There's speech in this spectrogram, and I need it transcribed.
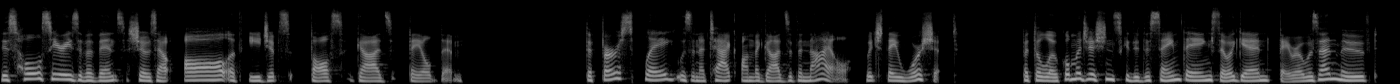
This whole series of events shows how all of Egypt's false gods failed them. The first plague was an attack on the gods of the Nile, which they worshipped. But the local magicians could do the same thing, so again, Pharaoh was unmoved.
